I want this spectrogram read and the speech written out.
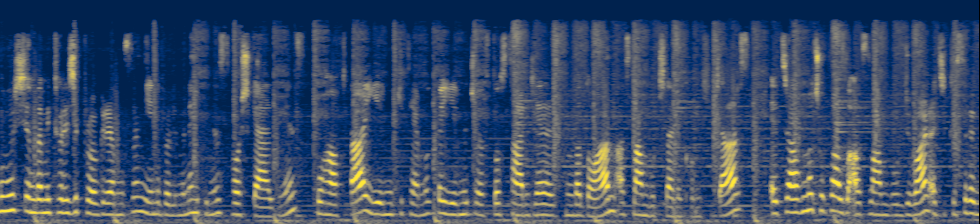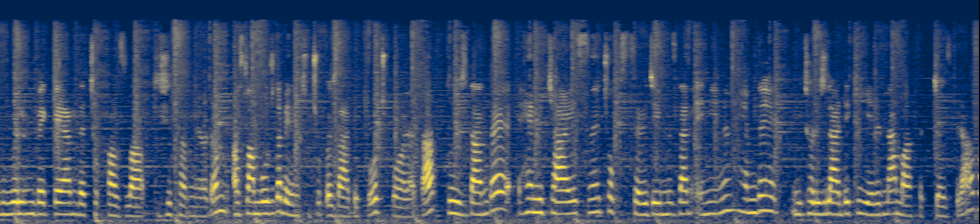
Mum Işığında Mitoloji programımızın yeni bölümüne hepiniz hoş geldiniz. Bu hafta 22 Temmuz ve 23 Ağustos tarihleri arasında doğan aslan burçlarını konuşacağız. Etrafımda çok fazla aslan burcu var açıkçası ve bu bölümü bekleyen de çok fazla kişi tanıyorum. Aslan burcu da benim için çok özel bir burç bu arada. Bu yüzden de hem hikayesini çok seveceğimizden eminim hem de mitolojilerdeki yerinden bahsedeceğiz biraz.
